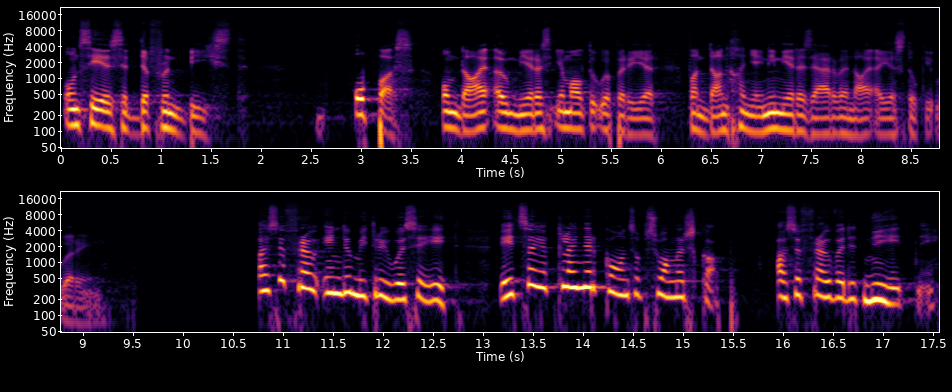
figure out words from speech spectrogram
ons sê is 'n different beast. Oppas om daai ou meer as eenmal te opereer, want dan gaan jy nie meer reserve in daai eierstokkie oor hê nie. As 'n vrou endometriose het, het sy 'n kleiner kans op swangerskap as 'n vrou wat dit nie het nie.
